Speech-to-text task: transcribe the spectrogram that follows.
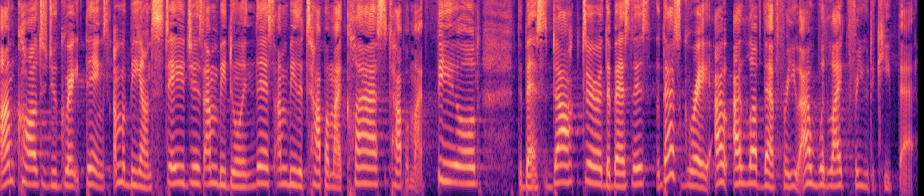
I'm called to do great things. I'm gonna be on stages. I'm gonna be doing this. I'm gonna be the top of my class, the top of my field, the best doctor, the best this. That's great. I, I love that for you. I would like for you to keep that.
